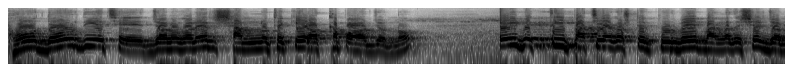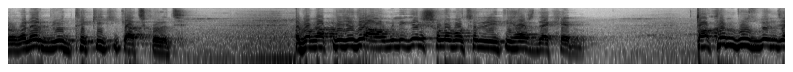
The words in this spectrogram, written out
ভো দৌড় দিয়েছে জনগণের সামনে থেকে রক্ষা পাওয়ার জন্য এই ব্যক্তি পাঁচই আগস্টের পূর্বে বাংলাদেশের জনগণের বিরুদ্ধে কি কি কাজ করেছে? এবং আপনি যদি আওয়ামী লীগের ষোলো বছরের ইতিহাস দেখেন, তখন বুঝবেন যে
